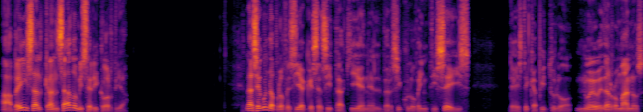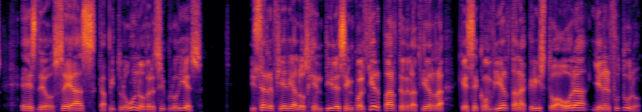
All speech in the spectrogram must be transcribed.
habéis alcanzado misericordia. La segunda profecía que se cita aquí en el versículo 26 de este capítulo 9 de Romanos es de Oseas capítulo 1 versículo 10 y se refiere a los gentiles en cualquier parte de la tierra que se conviertan a Cristo ahora y en el futuro.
